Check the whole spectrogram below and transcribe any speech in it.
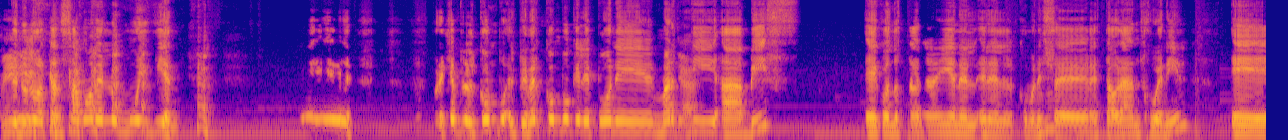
pero no alcanzamos a verlo muy bien. Eh, por ejemplo, el combo, el primer combo que le pone Marty a Beef, eh, cuando están ahí en el, en el, como en ese restaurante juvenil, eh,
